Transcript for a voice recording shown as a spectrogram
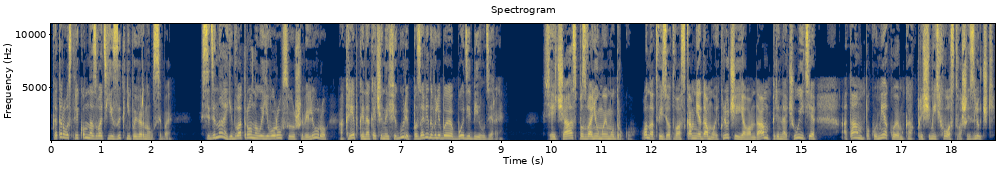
которого стариком назвать язык не повернулся бы. Седина едва тронула его русую шевелюру, а крепкой накачанной фигуре позавидовали бы бодибилдеры. «Сейчас позвоню моему другу. Он отвезет вас ко мне домой. Ключи я вам дам, переночуете, а там покумекуем, как прищемить хвост вашей злючки».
